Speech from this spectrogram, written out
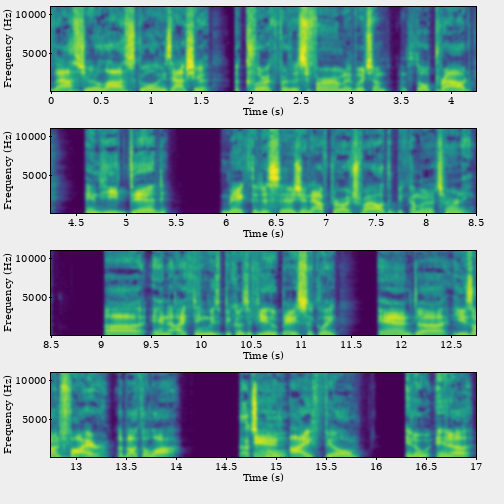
last year of law school, he's actually a, a, clerk for this firm, of which I'm, I'm so proud. And he did make the decision after our trial to become an attorney. Uh, and I think it was because of you, basically. And uh, he's on fire about the law. That's and cool. I feel, you know, in a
